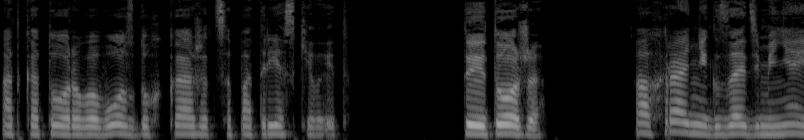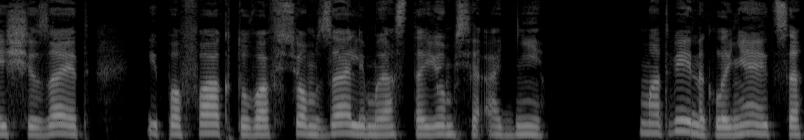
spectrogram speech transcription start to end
от которого воздух, кажется, потрескивает. «Ты тоже». Охранник сзади меня исчезает, и по факту во всем зале мы остаемся одни. Матвей наклоняется,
